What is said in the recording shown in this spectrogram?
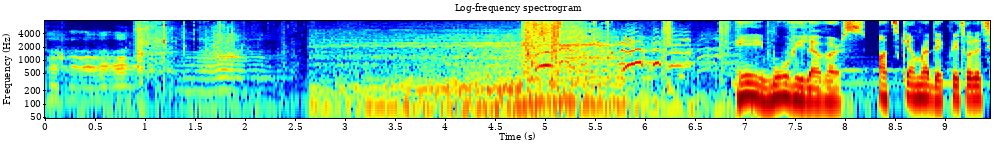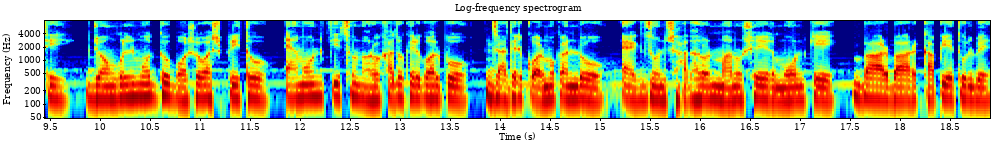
হেই মুভি লাভার্স আজকে আমরা দেখতে চলেছি জঙ্গলের মধ্যে বসবাসকৃত এমন কিছু নরখাদকের গল্প, যাদের কর্মকাণ্ড একজন সাধারণ মানুষের মনকে বারবার কাঁপিয়ে তুলবে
